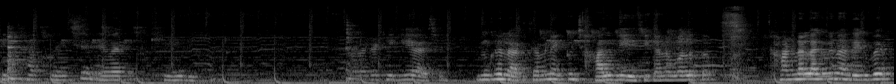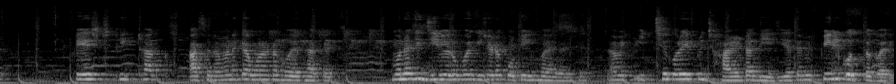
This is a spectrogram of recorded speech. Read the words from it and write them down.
ঠিকঠাক হয়েছে, এবার খেয়ে দেখি। তরকারিটা ঠিকই আছে, মুখে লাগছে। আমি না একটু ঝাল দিয়েছি, কেন বলো তো? ঠান্ডা লাগবে না, দেখবে টেস্ট ঠিকঠাক আসে না মানে কেমন একটা হয়ে থাকে। মনে হচ্ছে জিভের উপরে কিছু একটা কোটিং হয়ে গেছে। আমি ইচ্ছে করে একটু ঝালটা দিয়েছি, যাতে আমি ফিল করতে পারি।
